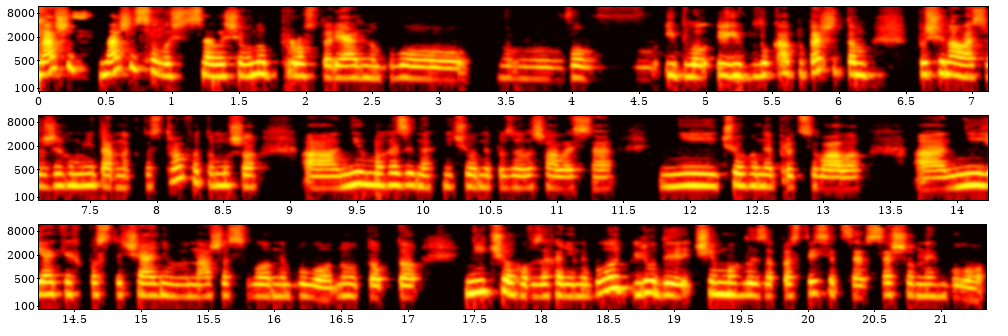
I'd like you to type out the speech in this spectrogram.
наше наше селище, воно просто реально було в, в і в Лука, по-перше, там починалася вже гуманітарна катастрофа, тому що а, ні в магазинах нічого не позалишалося, нічого не працювало, а, ніяких постачань в наше село не було. Ну тобто нічого взагалі не було. Люди чим могли запастися, це все, що в них було.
